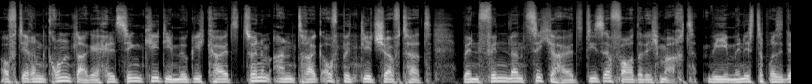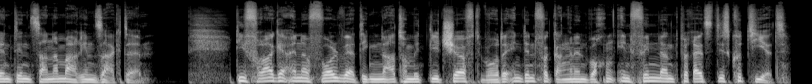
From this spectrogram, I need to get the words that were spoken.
auf deren Grundlage Helsinki die Möglichkeit zu einem Antrag auf Mitgliedschaft hat, wenn Finnlands Sicherheit dies erforderlich macht, wie Ministerpräsidentin Sanna Marin sagte. Die Frage einer vollwertigen NATO-Mitgliedschaft wurde in den vergangenen Wochen in Finnland bereits diskutiert.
